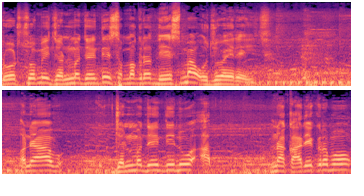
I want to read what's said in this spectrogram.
દોઢસોમી જન્મજયંતિ સમગ્ર દેશમાં ઉજવાઈ રહી છે. અને આ જન્મજયંતિનું આપના કાર્યક્રમો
